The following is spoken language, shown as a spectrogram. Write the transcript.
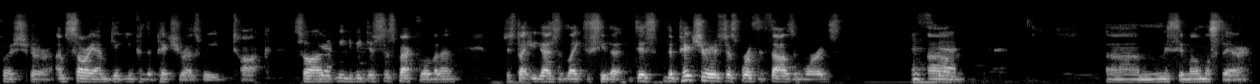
for sure. I'm sorry. I'm digging for the picture as we talk, so I don't mean to be disrespectful, but I'm just thought you guys would like to see that. This the picture is just worth a thousand words. It's um, good. Um, let me see. I'm almost there.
